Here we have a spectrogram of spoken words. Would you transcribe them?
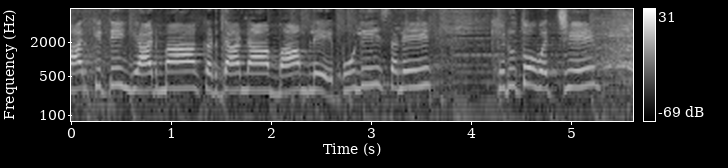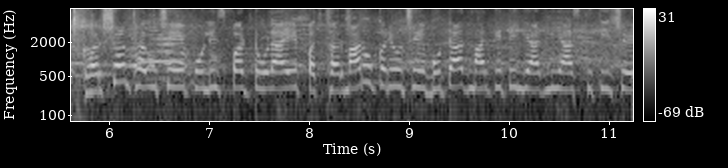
માર્કેટિંગ યાર્ડમાં કરદાના મામલે પોલીસ અને ખેડૂતો વચ્ચે ઘર્ષણ થયું છે. પોલીસ પર ટોળાએ પથ્થરમારો કર્યો છે. બોટાદ માર્કેટિંગ યાર્ડની આ સ્થિતિ છે.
